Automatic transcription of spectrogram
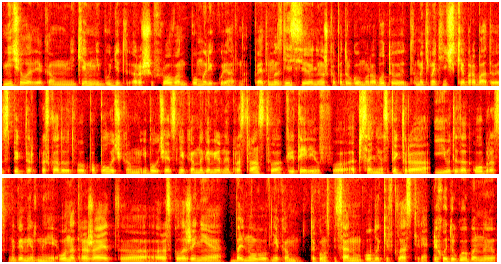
ни человеком, никем не будет расшифрован помолекулярно. Поэтому здесь немножко по-другому работают. Математически обрабатывают спектр, раскладывают его по полочкам, и получается некое многомерное пространство критериев описания спектра. И вот этот образ многомерный, он отражает э, расположение больного в неком таком специальном облаке в кластере. Приходит другой больной,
